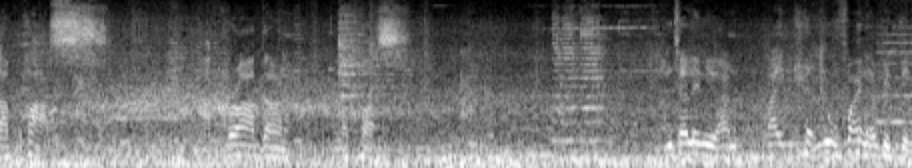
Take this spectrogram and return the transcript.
La Paz, Accra, Ghana, La Paz. I'm telling you, I'm like you'll find everything.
